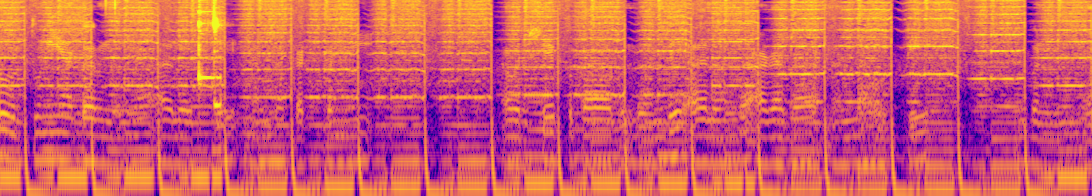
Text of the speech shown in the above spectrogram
ஒரு துணியாக தான் இருந்ததுன்னா அதில் வச்சு நல்லா கட் பண்ணி ஒரு ஷேப்புக்காக வந்து அதில் வந்து அழகாக நல்லா ஒட்டி இது பண்ணிக்கோங்க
